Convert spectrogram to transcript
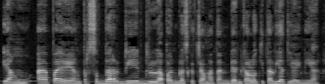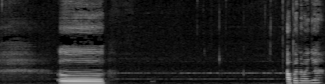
yang apa ya yang tersebar di 18 kecamatan dan kalau kita lihat ya ini ya eh apa namanya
